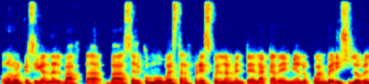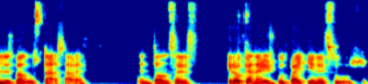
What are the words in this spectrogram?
O sea, porque si gana el BAFTA, va a ser como, va a estar fresco en la mente de la academia, lo pueden ver y si lo ven les va a gustar, ¿sabes? Entonces, creo que An Irish Goodbye tiene sus,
